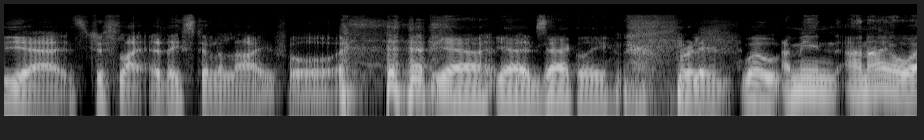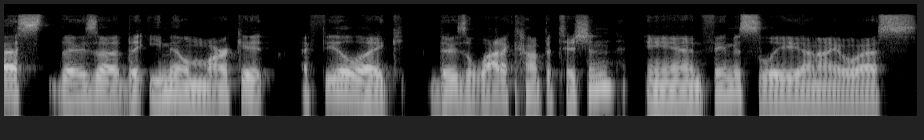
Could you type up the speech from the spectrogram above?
Yeah, it's just like, are they still alive or? yeah, yeah, exactly. Brilliant. Well, I mean, on iOS, there's a the email market. I feel like there's a lot of competition, and famously on iOS,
